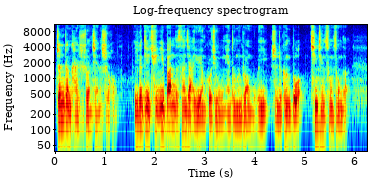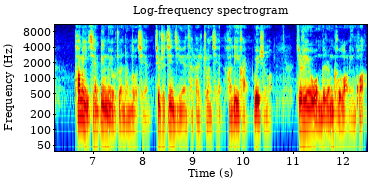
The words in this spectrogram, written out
真正开始赚钱的时候。一个地区一般的三甲医院过去五年都能赚五个亿，甚至更多，轻轻松松的。他们以前并没有赚这么多钱，就是近几年才开始赚钱，很厉害。为什么？就是因为我们的人口老龄化。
